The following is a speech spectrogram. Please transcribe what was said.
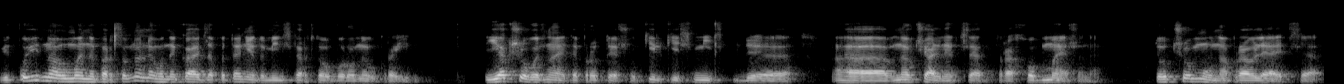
Відповідно, у мене персонально виникають запитання до Міністерства оборони України. Якщо ви знаєте про те, що кількість місць е, в навчальних центрах обмежена, то чому направляються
